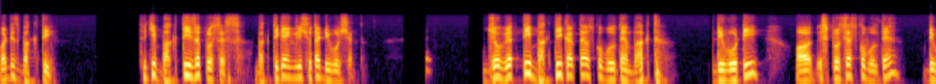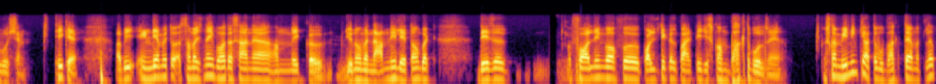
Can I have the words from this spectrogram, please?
वट इज़ भक्ति? देखिए, भक्ति इज़ अ प्रोसेस भक्ति का इंग्लिश होता है डिवोशन जो व्यक्ति भक्ति करता है, उसको बोलते हैं भक्त डिवोटी और इस प्रोसेस को बोलते हैं डिवोशन ठीक है। अभी इंडिया में तो समझना ही बहुत आसान है, हम एक यू नो मैं नाम नहीं लेता हूँ but there a following of political party जिसको हम भक्त बोल रहे हैं। उसका मीनिंग क्या होता है? वो भक्त है मतलब?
